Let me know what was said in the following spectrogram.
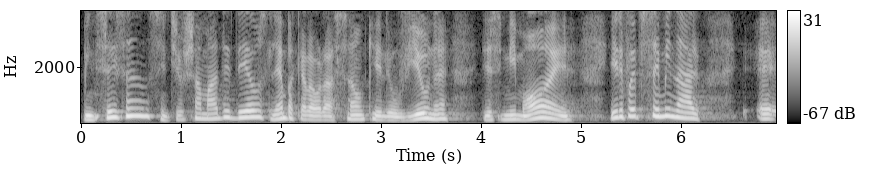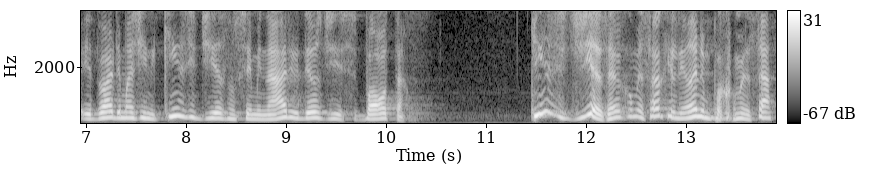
26 anos, sentiu o chamado de Deus. Lembra aquela oração que ele ouviu, né? Disse, me morre. Ele foi para o seminário. É, Eduardo, imagine, 15 dias no seminário e Deus disse, volta. 15 dias, né? começar aquele ânimo para começar.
